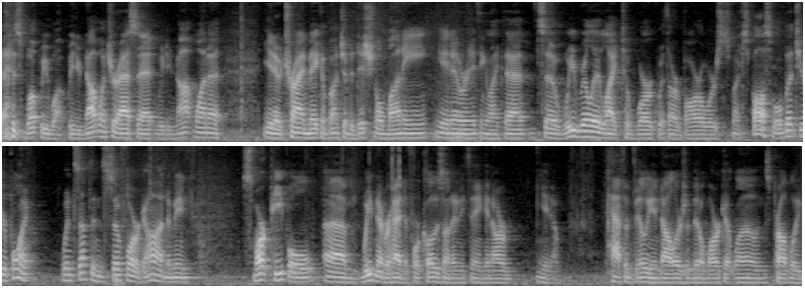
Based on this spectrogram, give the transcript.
That is what we want. We do not want your asset. We do not want to, you know, try and make a bunch of additional money, you know, or anything like that. So we really like to work with our borrowers as much as possible. But to your point, when something's so far gone, I mean, smart people, um, we've never had to foreclose on anything in our, you know, half a billion dollars of middle market loans, probably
